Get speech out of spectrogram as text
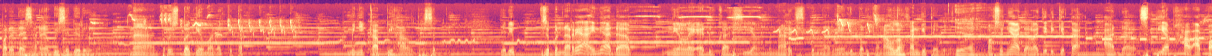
pada dasarnya bisa dirubah nah terus bagaimana kita menyikapi hal tersebut jadi sebenarnya ini ada nilai edukasi yang menarik sebenarnya yang diberikan Allah kan gitu ya. Yeah. Maksudnya adalah jadi kita ada setiap hal apa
